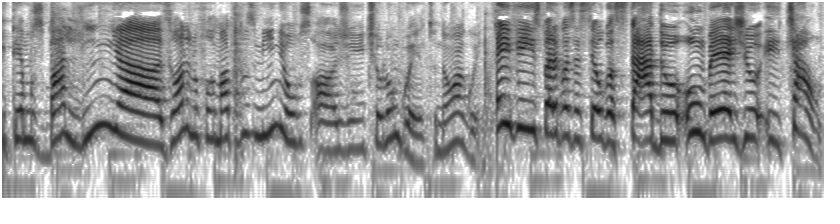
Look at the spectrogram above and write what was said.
E temos balinhas, olha, no formato dos Minions. Ó, gente, eu não aguento, não aguento. Enfim, espero que vocês tenham gostado. Um beijo e tchau!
